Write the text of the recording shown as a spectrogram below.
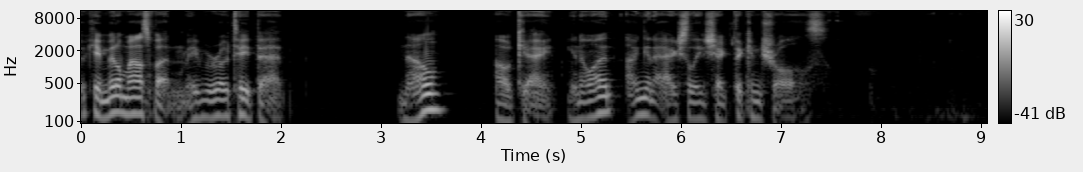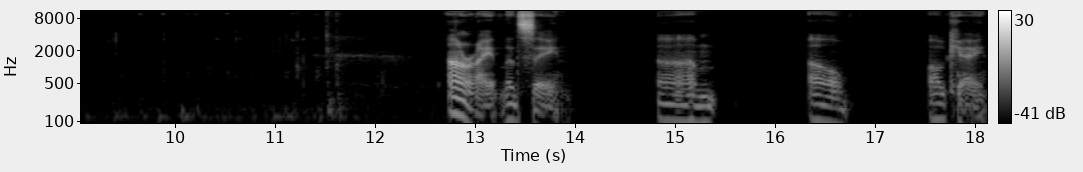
Okay, middle mouse button. Maybe rotate that. No? Okay. You know what? I'm going to actually check the controls. All right, let's see. Uh, Oh, okay.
